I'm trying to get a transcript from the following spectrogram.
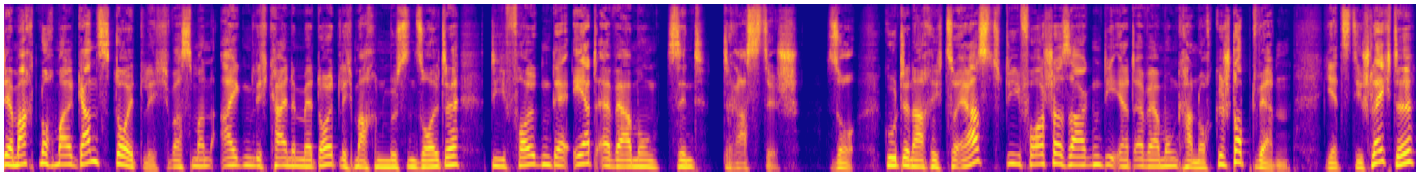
der macht nochmal ganz deutlich, was man eigentlich keinem mehr deutlich machen müssen sollte. Die Folgen der Erderwärmung sind drastisch. So, gute Nachricht zuerst. Die Forscher sagen, die Erderwärmung kann noch gestoppt werden. Jetzt die schlechte.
